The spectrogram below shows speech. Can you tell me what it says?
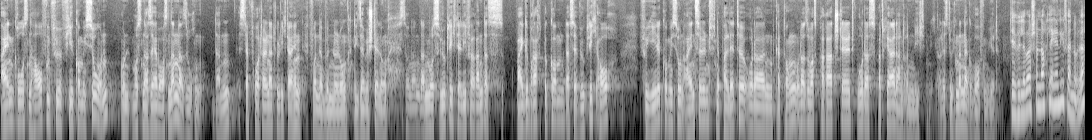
einen großen Haufen für vier Kommissionen und mussten das selber auseinandersuchen. Dann ist der Vorteil natürlich dahin von der Bündelung dieser Bestellung. Sondern dann muss wirklich der Lieferant das beigebracht bekommen, dass er wirklich auch für jede Kommission einzeln eine Palette oder einen Karton oder sowas parat stellt, wo das Material dann drin liegt und nicht alles durcheinander geworfen wird. Der will aber schon noch länger liefern, oder?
